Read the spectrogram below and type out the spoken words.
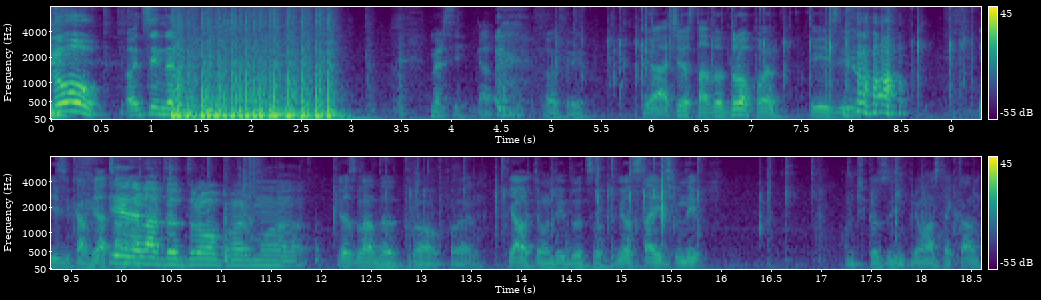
Nu! Țin de... Mersi, gata. Ok. Ia, ce ăsta? The Dropper. Easy. Easy ca viața Ele mea. la The Dropper, mă. Eu sunt la The Dropper. Ia uite unde-i duțul. Eu sunt aici, unde Am și căzut din prima, stai calm.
